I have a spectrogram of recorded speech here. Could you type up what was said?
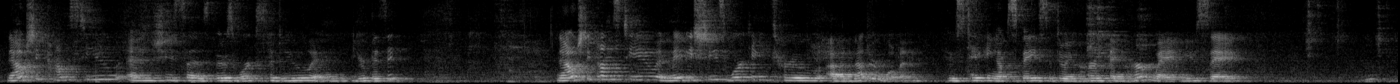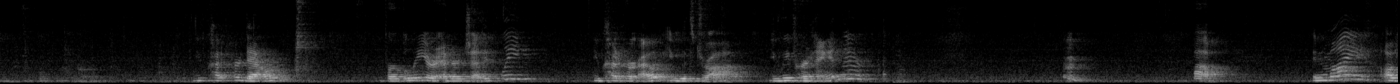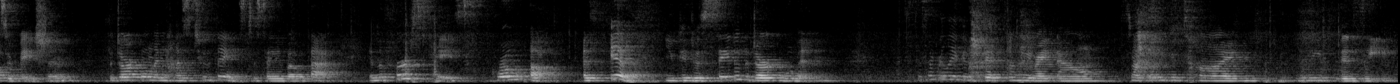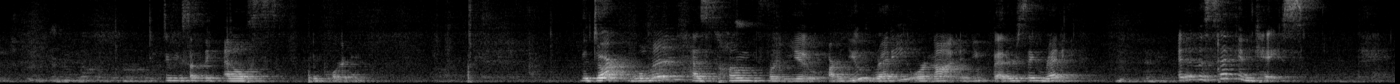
Now she comes to you and she says, There's works to do and you're busy. Now she comes to you and maybe she's working through another woman who's taking up space and doing her thing her way, and you say, You cut her down verbally or energetically. You cut her out, you withdraw, you leave her hanging there. Hmm. Well, in my observation, the dark woman has two things to say about that. In the first case, grow up, as if you can just say to the dark woman, this isn't really a good fit for me right now. It's not really a good time. I'm really busy. Doing something else important. The dark woman has come for you. Are you ready or not? And you better say ready. And in the second case,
